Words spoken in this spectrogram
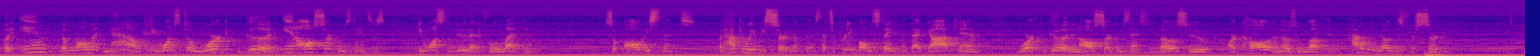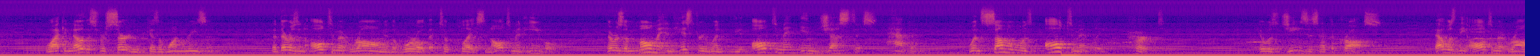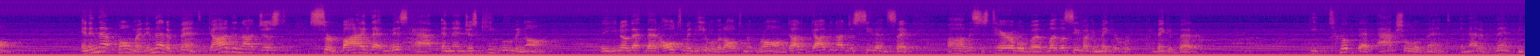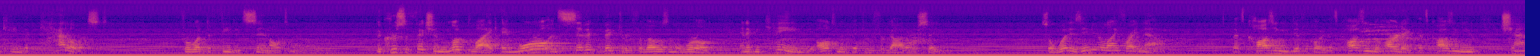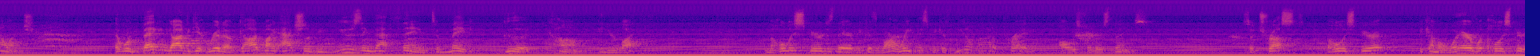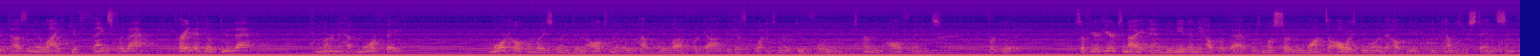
But in the moment now, he wants to work good in all circumstances. He wants to do that if we'll let him. So all these things. But how can we be certain of this? That's a pretty bold statement that God can work good in all circumstances those who are called and those who love him. How do we know this for certain? Well, I can know this for certain because of one reason that there was an ultimate wrong in the world that took place, an ultimate evil. There was a moment in history when the ultimate injustice happened, when someone was ultimately hurt. It was Jesus at the cross. That was the ultimate wrong. And in that moment, in that event, God did not just survive that mishap and then just keep moving on. You know, that, that ultimate evil, that ultimate wrong. God, God did not just see that and say, oh, this is terrible, but let, let's see if I can make it, make it better. He took that actual event, and that event became the catalyst for what defeated sin ultimately. The crucifixion looked like a moral and civic victory for those in the world, and it became the ultimate victory for God over Satan. So, what is in your life right now that's causing you difficulty, that's causing you heartache, that's causing you challenge, that we're begging God to get rid of, God might actually be using that thing to make good come in your life. And the Holy Spirit is there because of our weakness, because we don't know how to pray always for those things. So trust the Holy Spirit, become aware of what the Holy Spirit does in your life, give thanks for that, pray that He'll do that, and learn to have more faith more hope in what he's going to do, and ultimately you'll have more love for God because of what he's going to do for you, turning all things for good. So if you're here tonight and you need any help with that, we most certainly want to always be willing to help you. You can come as we stay in the same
